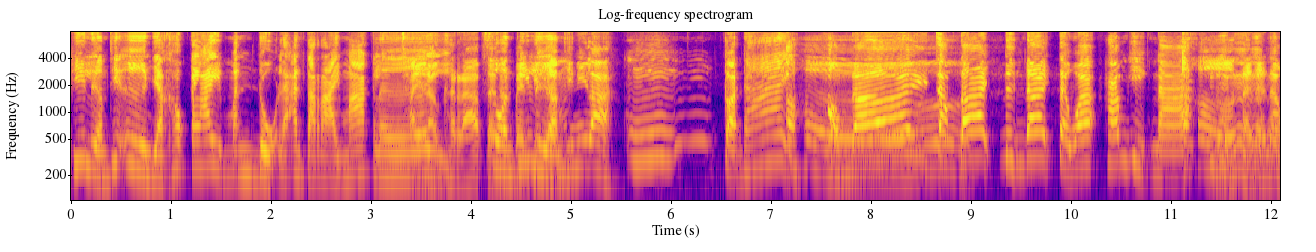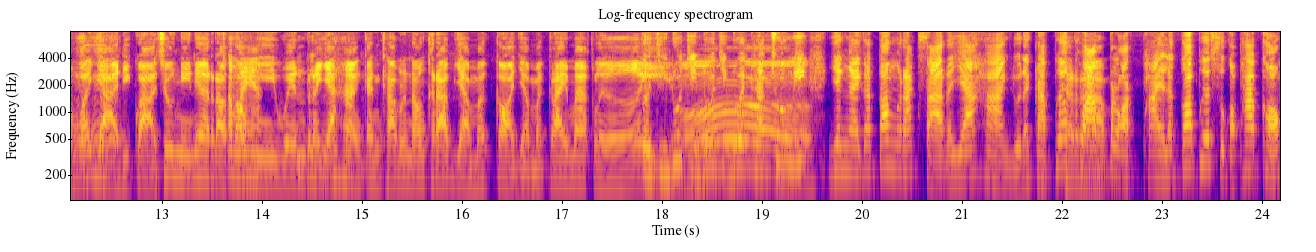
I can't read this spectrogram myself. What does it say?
พี่เหลือมที่อื่นอย่าเข้าใกล้มันดุและอันตรายมากเลย ใช่แล้วครับแต่ส่วนถ้าเป็นพี่เหลือมที่นี่ล่ะอืม กอดได้โอ้โหหอมได้ จับได้ ดึงได้ แต่ว่าห้ามหยิกนะเออแต่แนะนำว่าอย่าดีกว่าช่วงนี้เนี่ยเราทำไมต้องอะมีเว้นระยะห่างกันครับน้องๆครับ อย่ามากอดอย่ามาใกล้มากเลยเออจริงด้วยจริงด้วยจริงด้วยครับ ช่วงนี้ยังไงก็ต้องรักษาระยะห่างอยู่นะครับ เพื่อครับความปลอดภัยแล้วก็เพื่อสุขภาพของ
